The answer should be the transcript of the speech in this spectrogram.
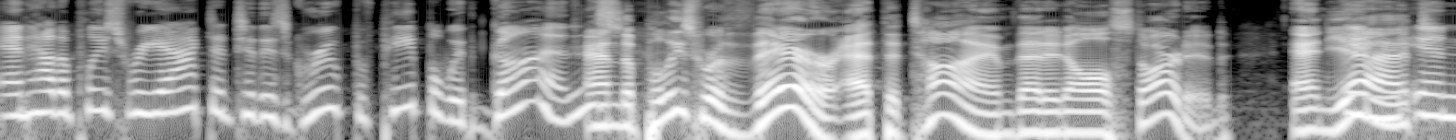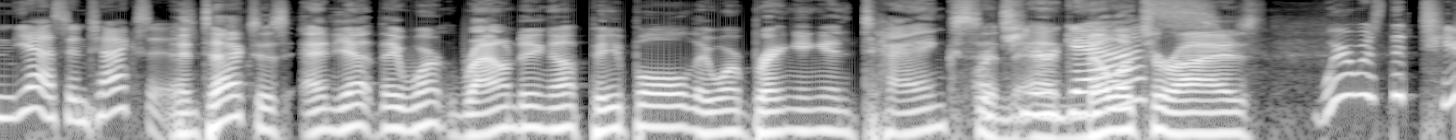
and how the police reacted to this group of people with guns. and the police were there at the time that it all started, and yet in yes, in Texas. in Texas, and yet they weren't rounding up people. They weren't bringing in tanks Or and, and militarized. Where was the tear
